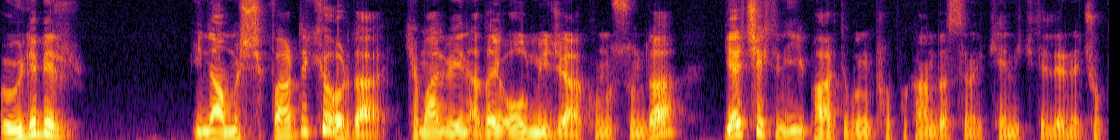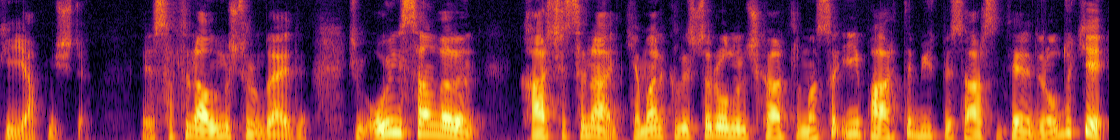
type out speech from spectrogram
öyle bir inanmışlık vardı ki orada Kemal Bey'in aday olmayacağı konusunda gerçekten İyi Parti bunun propagandasını kendi kitlelerine çok iyi yapmıştı. Ve satın almış durumdaydı. Şimdi o insanların karşısına Kemal Kılıçdaroğlu'nun çıkartılması İyi Parti büyük bir sarsıntıya neden oldu ki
